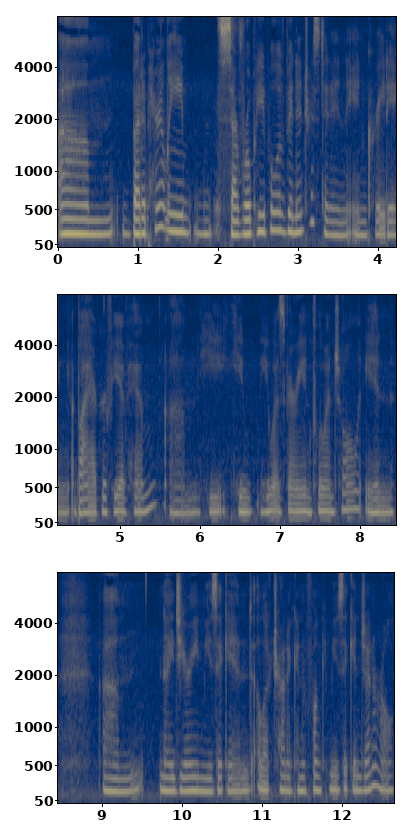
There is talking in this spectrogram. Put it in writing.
Um, but apparently, several people have been interested in, in creating a biography of him. Um, he, he, he was very influential in um, Nigerian music and electronic and funk music in general.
